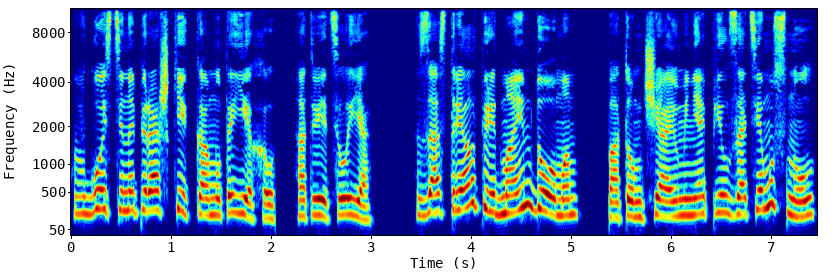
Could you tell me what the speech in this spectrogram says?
«В гости на пирожки к кому-то ехал», — ответила я. «Застрял перед моим домом. Потом чай у меня пил, затем уснул.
